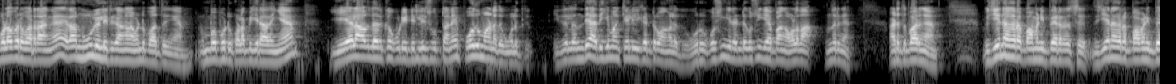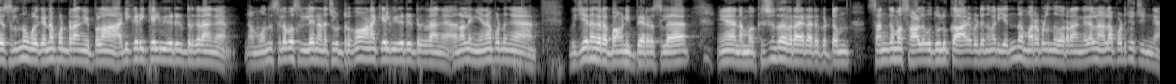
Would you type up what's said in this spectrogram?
புலவர் வர்றாங்க ஏதாவது நூல் எழுதிருக்காங்களா மட்டும் பார்த்துங்க ரொம்ப போட்டு குழப்பிக்கிறாதீங்க ஏழாவதுல இருக்கக்கூடிய டெல்லி சுல்தானே போதுமானது உங்களுக்கு. இதுலேருந்தே அதிகமாக கேள்வி கேட்டுருவாங்க ஒரு கொஸ்டின் ரெண்டு கொஸ்டின் கேட்பாங்க அவ்வளோதான் வந்துருங்க. அடுத்து பாருங்க. விஜயநகர பாமணி பேரரசு. விஜயநகர பாமணி பேரரசுலேருந்து உங்களுக்கு என்ன பண்ணுறாங்க இப்போலாம் அடிக்கடி கேள்வி கேட்டுட்டு இருக்காங்க. நம்ம வந்து சிலபஸ் இல்லையே நினச்சிட்டு இருக்கோம். ஆனால் கேள்வி கேட்டுட்டு இருக்காங்க. அதனால் நீங்கள் என்ன பண்ணுங்கள் விஜயநகர பாமணி பேரரசில் நம்ம கிருஷ்ணதேவராயராக இருக்கட்டும் சங்கம சாலுவதுலுக்கு ஆரவிட இந்த மாதிரி எந்த மரபுலேருந்து வர்றாங்க? இதெல்லாம் நல்லா படிச்சு வச்சுங்க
